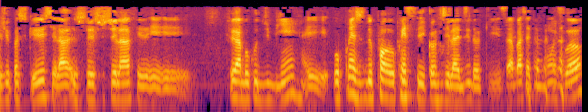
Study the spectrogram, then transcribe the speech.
je pense que cela, cela fait, fera beaucoup du bien et au prince de Port-au-Prince, comme je l'ai dit. Donc Saba c'est un bon joueur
